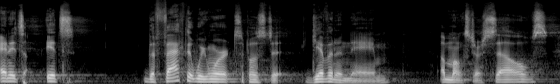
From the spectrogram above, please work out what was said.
And it's it's the fact that we weren't supposed to give it a name amongst ourselves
